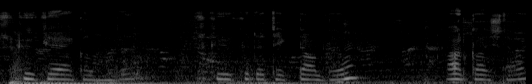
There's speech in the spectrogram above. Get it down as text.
Skük'e yakalandı. Skük'ü de tekte aldım. Arkadaşlar.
